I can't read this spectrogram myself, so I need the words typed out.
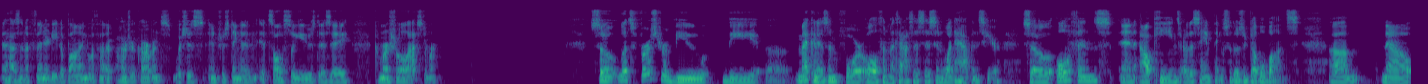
It has an affinity to bind with hydrocarbons, which is interesting, and it's also used as a commercial elastomer. So let's first review the uh, mechanism for olefin metathesis and what happens here. So olefins and alkenes are the same thing. So those are double bonds. Um, now,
